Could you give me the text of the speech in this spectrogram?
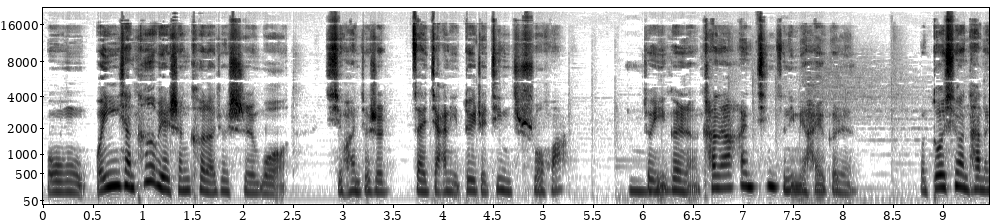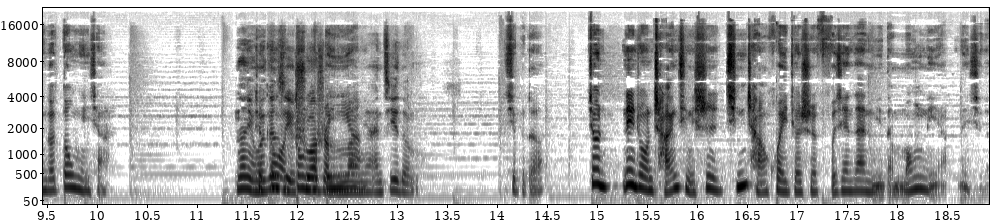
我我印象特别深刻的就是我喜欢就是在家里对着镜子说话，就一个人看到看镜子里面还有个人，我多希望他能够动一下。那你会跟自己说什么吗？你还记得吗？记不得，就那种场景是经常会就是浮现在你的梦里啊那些的，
